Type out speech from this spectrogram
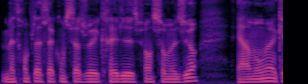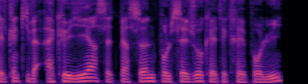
mettre en place la conciergerie créer des expériences sur mesure. Et à un moment, il y a quelqu'un qui va accueillir cette personne pour le séjour qui a été créé pour lui.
